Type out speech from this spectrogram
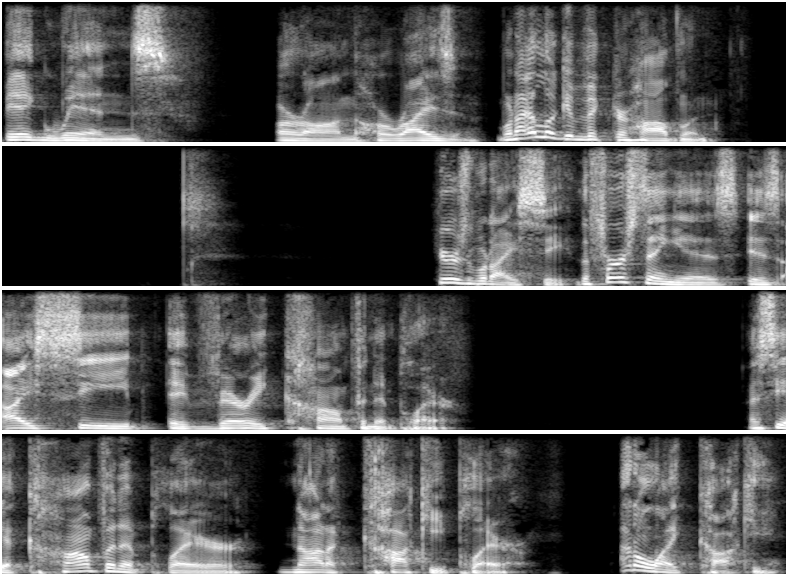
Big wins are on the horizon. When I look at Viktor Hovland, here's what I see. The first thing is is I see a very confident player. I see a confident player, not a cocky player. I don't like cocky,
